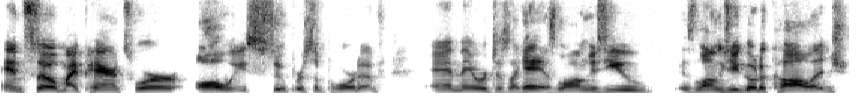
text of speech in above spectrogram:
And so my parents were always super supportive, and they were just like, hey, as long as you as long as you go to college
